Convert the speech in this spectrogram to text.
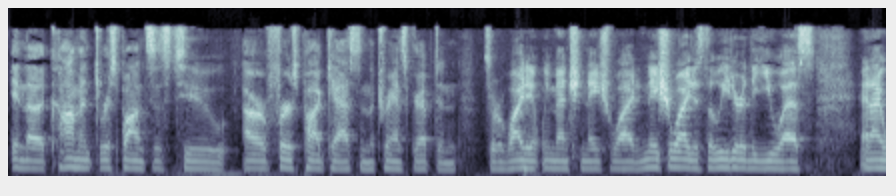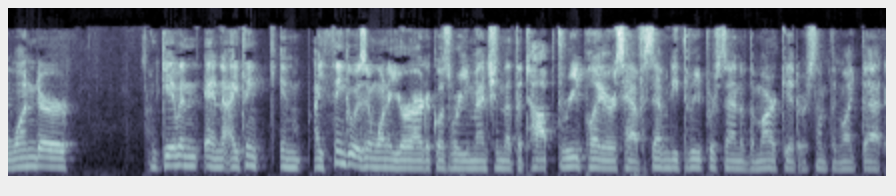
in the comment responses to our first podcast and the transcript and sort of why didn't we mention Nationwide? And Nationwide is the leader in the US and I wonder given and I think in I think it was in one of your articles where you mentioned that the top 3 players have 73% of the market or something like that.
